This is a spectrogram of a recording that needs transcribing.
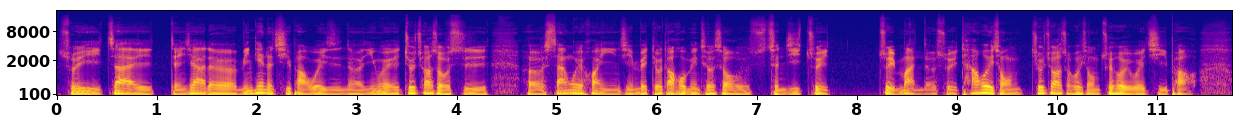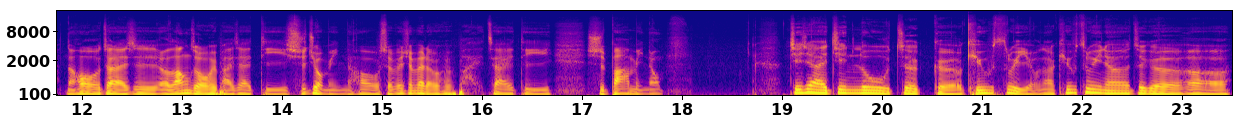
所以在等一下的明天的起跑位置呢，因为 Joe Russell 是呃三位换引擎被丢到后面车手成绩最最慢的，所以他会从 Joe Russell 会从最后一位起跑，然后再来是 Alonso 会排在第十九名，然后 s e v e n t i o n Vettel 会排在第十八名哦。接下来进入这个 Q3 哦，那 Q3 呢，这个呃。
